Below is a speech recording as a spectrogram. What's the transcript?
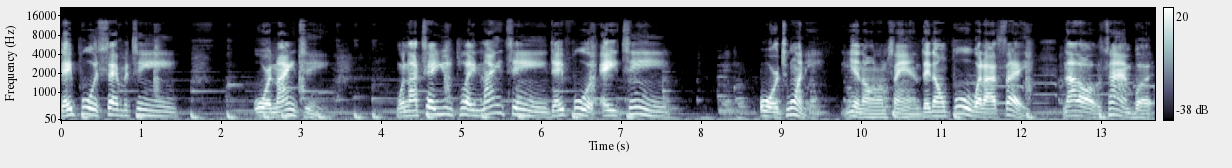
they pull 17 or 19. When I tell you to play 19, they pull 18 or 20. You know what I'm saying? They don't pull what I say. Not all the time, but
